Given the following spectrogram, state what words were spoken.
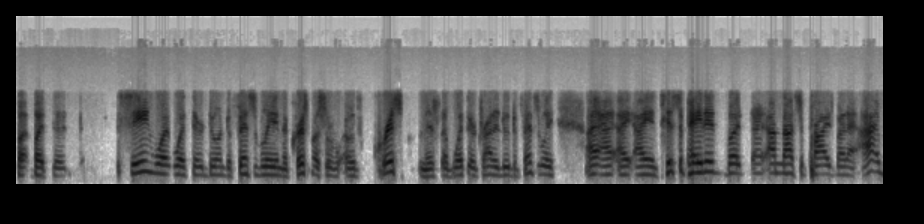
but but the, seeing what what they're doing defensively and the Christmas of, of crispness of what they're trying to do defensively, I, I, I anticipated, but I'm not surprised by that. I've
